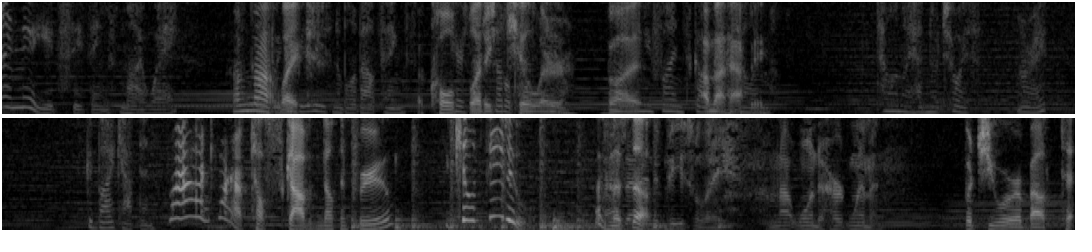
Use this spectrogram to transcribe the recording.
I knew you'd see things my way. I'm not we like reasonable about things. a cold-blooded killer, but when you find I'm not Skavak, tell happy. him. Tell him I had no choice. All right. Goodbye, Captain. I'm not gonna tell Skavak nothing for you. You killed Vidu. That's Glad messed that up. ended peacefully. I'm not one to hurt women. But you were about to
